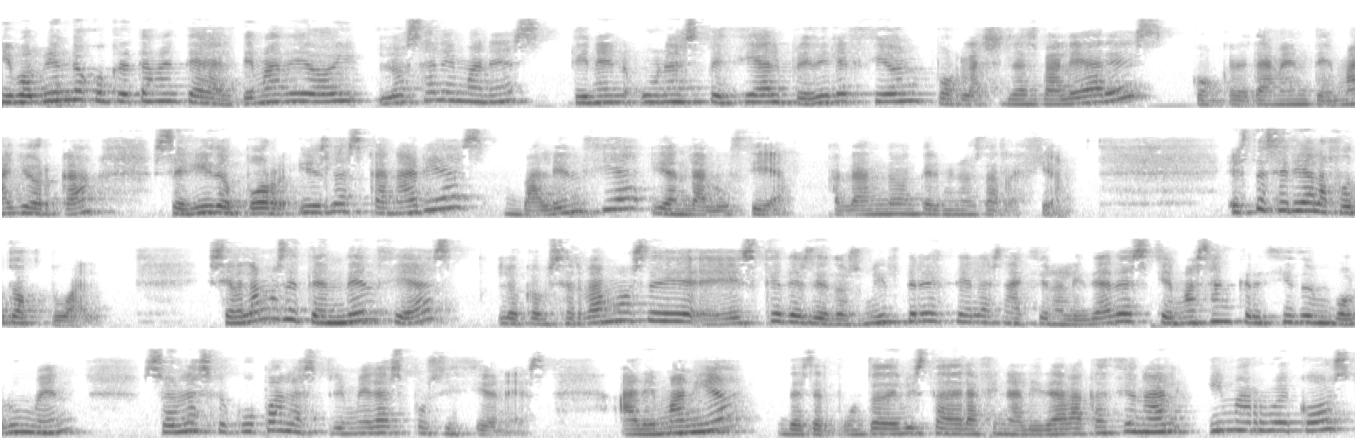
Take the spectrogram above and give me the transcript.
Y volviendo concretamente al tema de hoy, los alemanes tienen una especial predilección por las Islas Baleares, concretamente Mallorca, seguido por Islas Canarias, Valencia y Andalucía, hablando en términos de región. Esta sería la foto actual. Si hablamos de tendencias, lo que observamos es que desde 2013 las nacionalidades que más han crecido en volumen son las que ocupan las primeras posiciones. Alemania, desde el punto de vista de la finalidad vacacional, y Marruecos,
